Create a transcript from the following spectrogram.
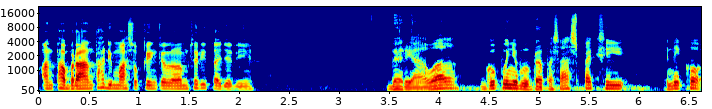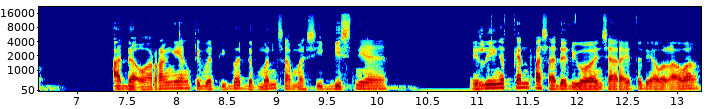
antah berantah dimasukin ke dalam cerita jadinya. dari awal gue punya beberapa suspek sih ini kok ada orang yang tiba-tiba demen sama si bisnya Eh, lu inget kan pas ada di wawancara itu di awal-awal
